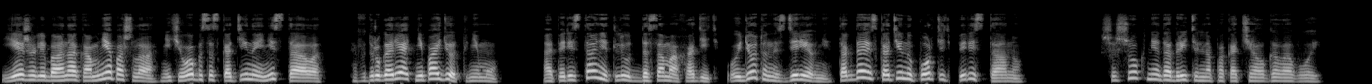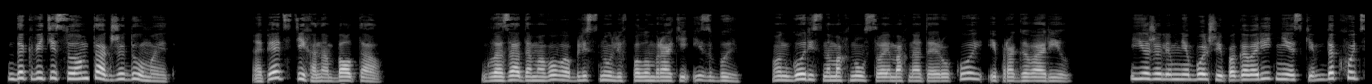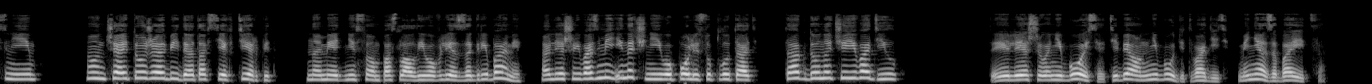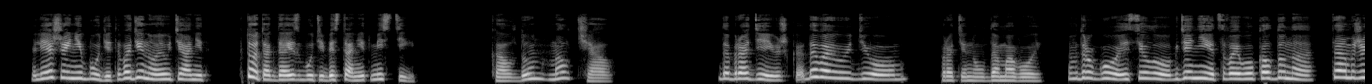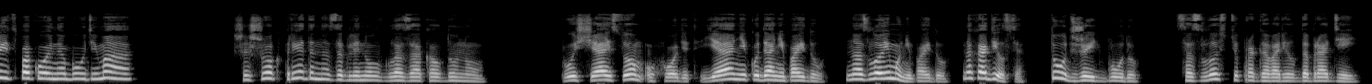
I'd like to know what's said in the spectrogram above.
Ежели бы она ко мне пошла, ничего бы со скотиной не стало. Вдруг горять не пойдет к нему. А перестанет люд да сама ходить, уйдет он из деревни, тогда и скотину портить перестану. Шишок неодобрительно покачал головой. «Так ведь и так же думает». Опять стихо нам болтал. Глаза домового блеснули в полумраке избы. Он горестно махнул своей мохнатой рукой и проговорил. «Ежели мне больше и поговорить не с кем, так хоть с ним. Он чай тоже обиды ото всех терпит. На медне Сом послал его в лес за грибами, а леший возьми и начни его по лесу плутать. Так до ночи и водил». «Ты лешего не бойся, тебя он не будет водить, меня забоится», Леший не будет, водяной утянет. Кто тогда избу тебе станет мести?» Колдун молчал. «Добродеюшка, давай уйдем», — протянул домовой. «В другое село, где нет своего колдуна. Там жить спокойно будем, а?» Шишок преданно заглянул в глаза колдуну. «Пущай сом уходит, я никуда не пойду. На зло ему не пойду. Находился. Тут жить буду», — со злостью проговорил Добродей.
